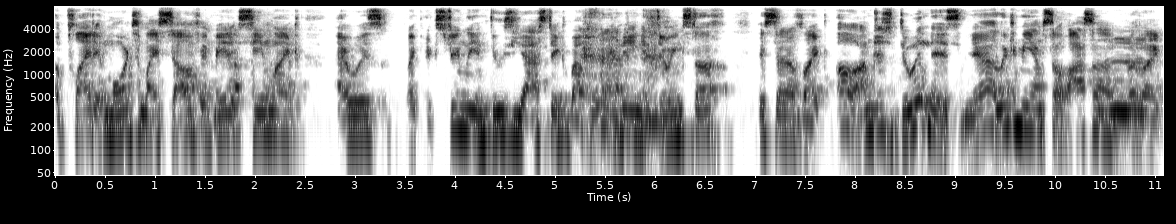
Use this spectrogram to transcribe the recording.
applied it more to myself and made it seem like I was like extremely enthusiastic about learning and doing stuff instead of like, oh, I'm just doing this. Yeah, look at me, I'm so awesome. But like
